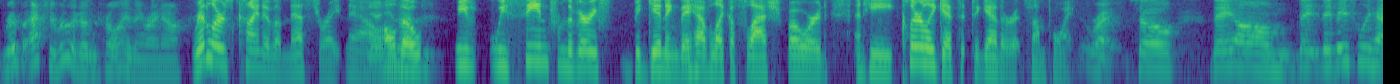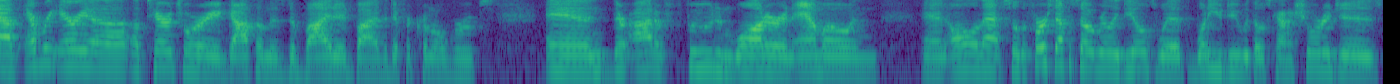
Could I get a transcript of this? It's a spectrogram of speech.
Riddler actually Riddler doesn't control anything right now. Riddler's kind of a mess right now. Yeah, although not- we've we've seen from the very beginning they have like a flash forward, and he clearly gets it together at some point. Right. So they um they they basically have every area of territory in Gotham is divided by the different criminal groups, and they're out of food and water and ammo and and all of that. So the first episode really deals with what do you do with those kind of shortages?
